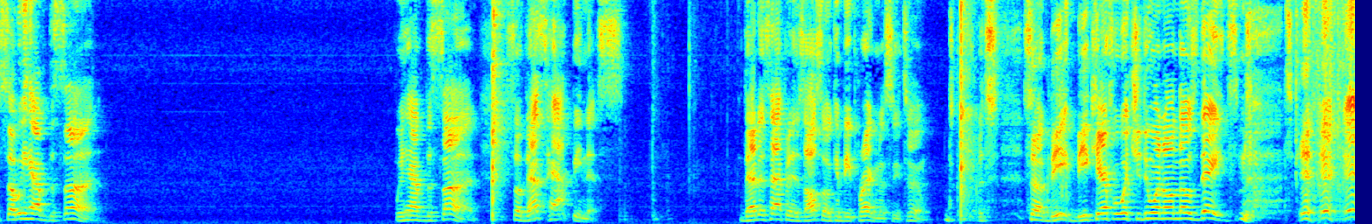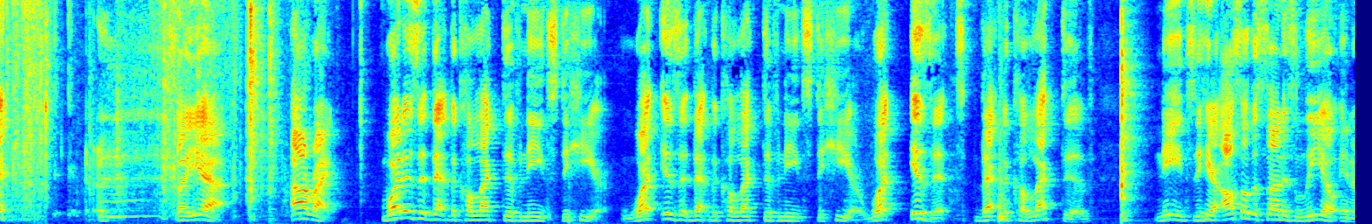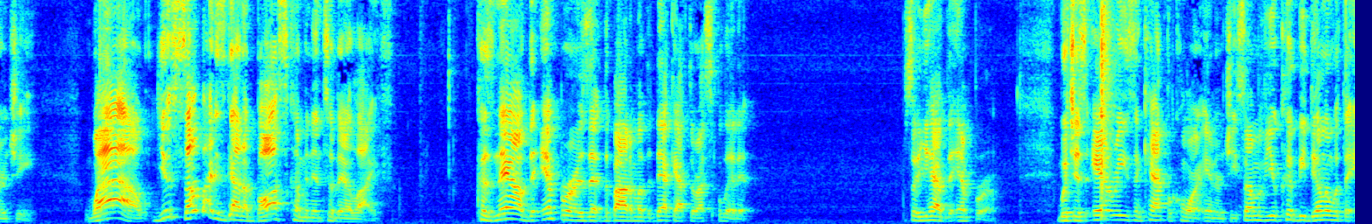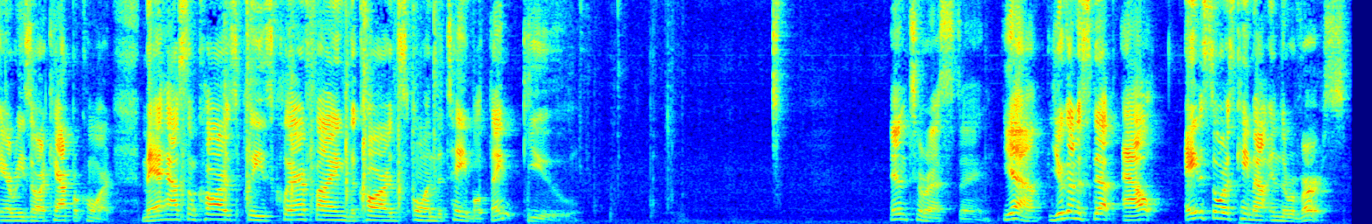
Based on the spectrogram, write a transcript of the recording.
So we have the sun. We have the sun. So that's happiness. That is happiness. Also, it can be pregnancy too. so be be careful what you're doing on those dates. so yeah. All right. What is it that the collective needs to hear? What is it that the collective needs to hear? What is it that the collective needs to hear? Also, the sun is Leo energy. Wow, you somebody's got a boss coming into their life. Cause now the emperor is at the bottom of the deck after I split it. So you have the emperor which is Aries and Capricorn energy. Some of you could be dealing with the Aries or Capricorn. May I have some cards, please, clarifying the cards on the table? Thank you. Interesting. Yeah, you're going to step out. Eight of Swords came out in the reverse.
